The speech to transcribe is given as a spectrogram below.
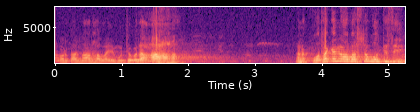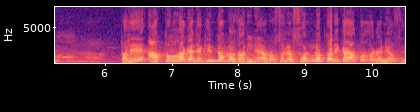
আবার কয়, মার হাওয়া এই মুহূর্তে কথা হা হা হা মানে কথাকে আমি অবাস্ত বলতেছি। তাহলে আতর লাগাইনে কিন্তু আমরা জানি না, রসুলের সন্ন্যত তরিকায় আতর লাগাইনে আছে।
